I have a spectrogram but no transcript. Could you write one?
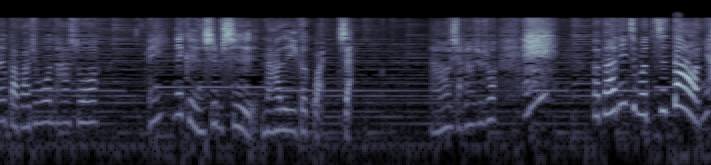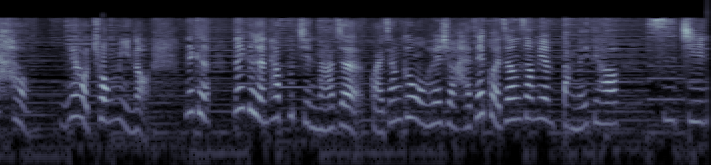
那爸爸就问他说：“哎，那个人是不是拿着一个拐杖？”然后小朋友就说：“哎，爸爸，你怎么知道？你好，你好聪明哦。那个那个人他不仅拿着拐杖跟我挥手，还在拐杖上面绑了一条丝巾。”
